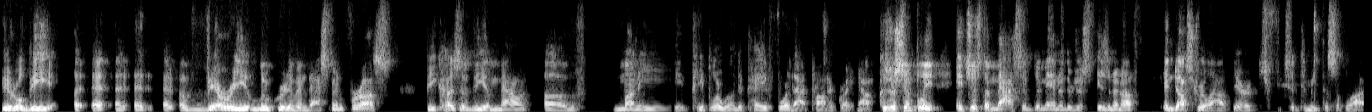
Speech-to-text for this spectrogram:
it'll be a, a, a, a, very lucrative investment for us because of the amount of money people are willing to pay for that product right now because there's simply it's just a massive demand and there just isn't enough industrial out there to, to meet the supply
